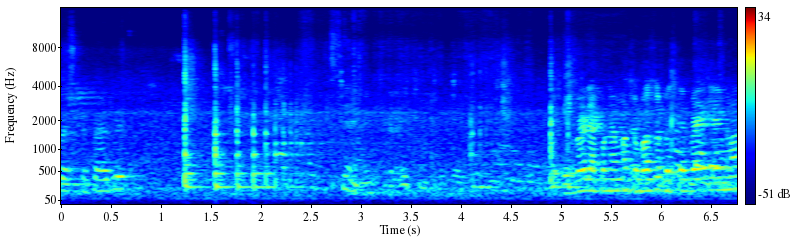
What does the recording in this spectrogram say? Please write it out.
బిస్కెట్ ప్యాకెట్ ఎక్కడమ్మా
